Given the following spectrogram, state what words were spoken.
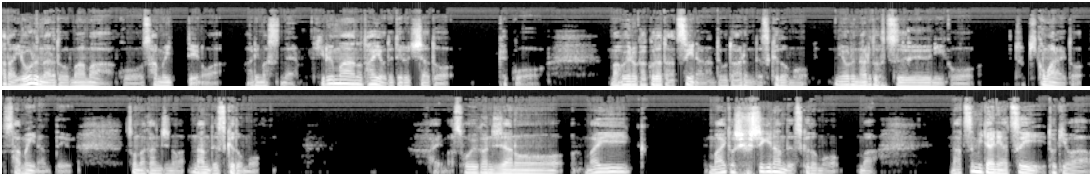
ただ夜になると、まあまあ、こう、寒いっていうのはありますね。昼間の太陽出てるうちだと、結構、真冬の格好だと暑いななんてことあるんですけども、夜になると普通にこう、着込まないと寒いなんていう、そんな感じの、なんですけども、はい、まあそういう感じで、あの、毎、毎年不思議なんですけども、まあ、夏みたいに暑い時は、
